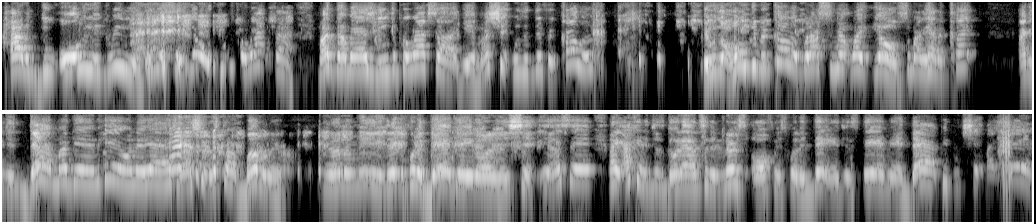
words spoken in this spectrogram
how to do all the ingredients. They just said, yo, use peroxide. My dumb ass used the peroxide. Yeah, my shit was a different color. It was a whole different color, but I smelled like, yo, if somebody had a cut, I could just dab my damn hair on their ass and that shit would start bubbling. You know what I mean? They can put a band-aid on it and shit. You know what I'm saying? Like I could have just go down to the nurse office for the day and just stand there and dab people shit like damn.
